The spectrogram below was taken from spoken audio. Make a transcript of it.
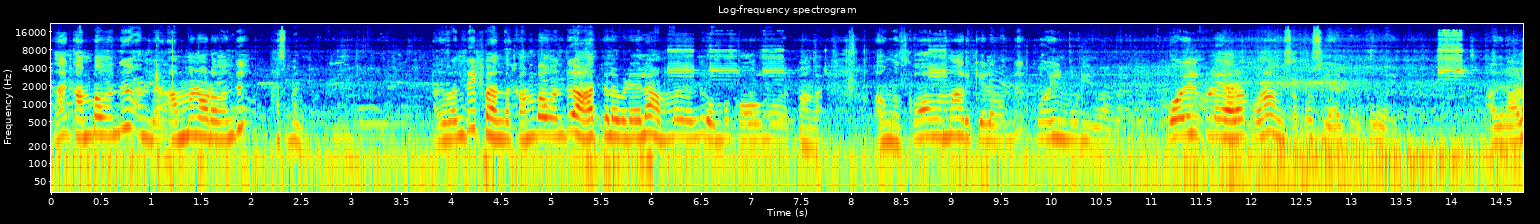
அதான் கம்பம் வந்து அந்த அம்மனோட வந்து ஹஸ்பண்ட் அது வந்து இப்போ அந்த கம்பம் வந்து ஆற்றுல விடையில அம்மன் வந்து ரொம்ப கோபமாக இருப்பாங்க அவங்க கோபமாக இருக்கையில் வந்து கோயில் மூடிடுவாங்க கோயிலுக்குள்ளே யாராவது போனால் அவங்க சப்போஸ் இறக்குறது கூட வாய்ப்பு அதனால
